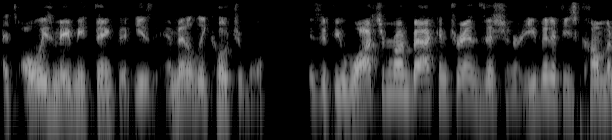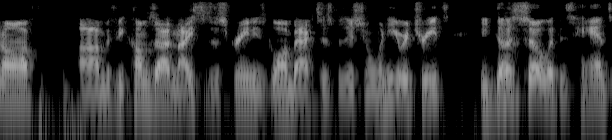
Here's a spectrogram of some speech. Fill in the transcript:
it's always made me think that he is eminently coachable. Is if you watch him run back in transition, or even if he's coming off, um, if he comes out and ices a screen, he's going back to his position. When he retreats, he does so with his hands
